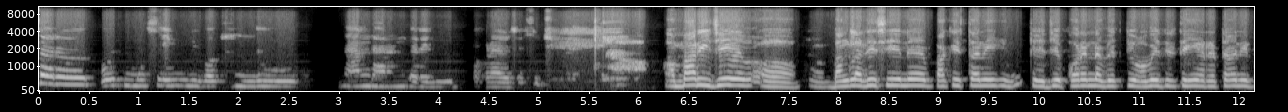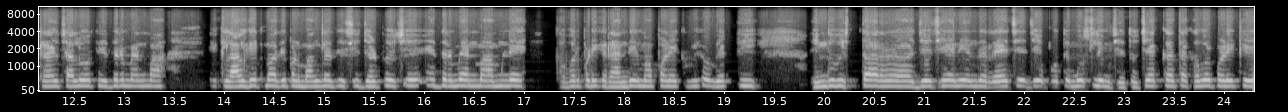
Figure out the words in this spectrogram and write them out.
સર કોઈક મુસ્લિમ યુવક, હિન્દુ નામ ધારણ કરેલું પકડાયો છે, શું છે? અમારી જે બાંગ્લાદેશી અને પાકિસ્તાની કે જે ફોરેનના વ્યક્તિઓ અવૈધ રીતે અહીંયા રહેતા હોય ડ્રાઈવ ચાલુ હતી. એ દરમિયાનમાં એક લાલગેટમાંથી પણ બાંગ્લાદેશી ઝડપ્યો છે. એ દરમિયાનમાં અમને ખબર પડી કે રાંદેરમાં પણ એક વ્યક્તિ હિન્દુ વિસ્તાર જે છે એની અંદર રહે છે, જે પોતે મુસ્લિમ છે. તો ચેક કરતા ખબર પડી કે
